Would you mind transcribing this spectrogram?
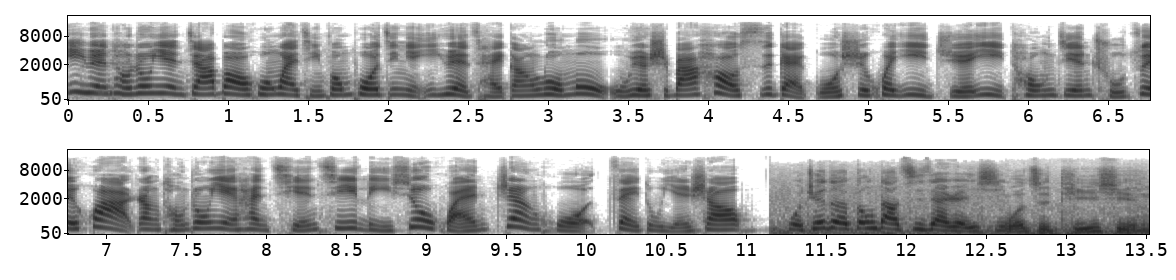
议员童仲彦家暴婚外情风波，今年一月才刚落幕。五月十八号，司改国事会议决议通奸除罪化，让童仲彦和前妻李秀环战火再度延烧。我觉得公道自在人心。我只提醒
